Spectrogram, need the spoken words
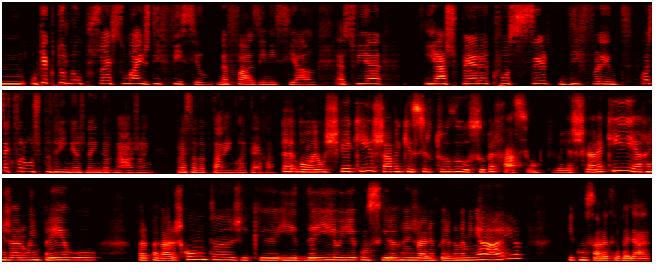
um, o que é que tornou o processo mais difícil na fase inicial? A Sofia ia à espera que fosse ser diferente. Quais é que foram as pedrinhas na engrenagem para se adaptar à Inglaterra? Uh, bom, eu cheguei aqui e achava que ia ser tudo super fácil. Que eu ia chegar aqui, arranjar um emprego, para pagar as contas e que e daí eu iria conseguir arranjar emprego na minha área e começar a trabalhar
